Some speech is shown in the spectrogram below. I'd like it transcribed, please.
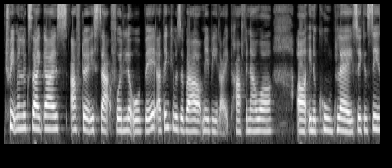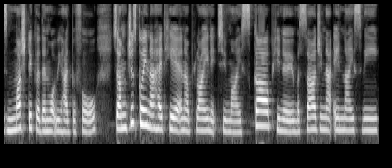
treatment looks like guys after it sat for a little bit. I think it was about maybe like half an hour, uh, in a cool place. So you can see it's much thicker than what we had before. So I'm just going ahead here and applying it to my scalp you know, massaging that in nicely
